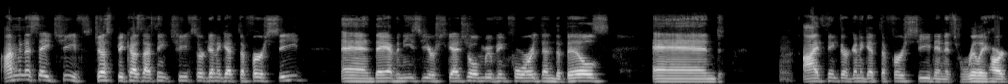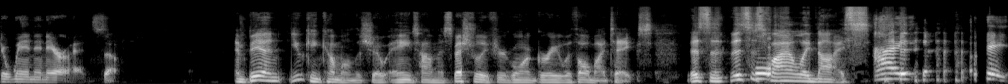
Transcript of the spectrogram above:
I'm going to say Chiefs just because I think Chiefs are going to get the first seed and they have an easier schedule moving forward than the Bills. And I think they're going to get the first seed, and it's really hard to win in Arrowhead. So. And Ben, you can come on the show anytime, especially if you're going to agree with all my takes. This is this is well, finally nice. I okay.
